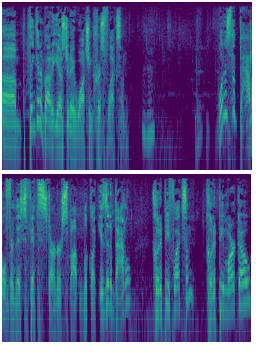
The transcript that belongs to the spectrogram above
um, thinking about it yesterday, watching Chris Flexen, Mm-hmm. what does the battle for this fifth starter spot look like? Is it a battle? Could it be Flexen? Could it be Marco?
